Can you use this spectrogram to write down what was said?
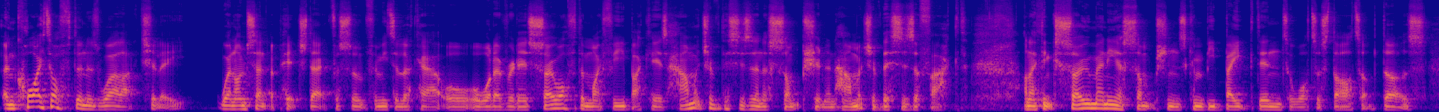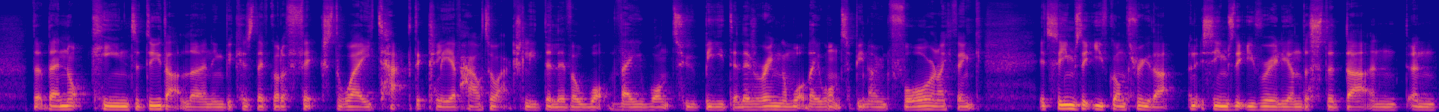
and quite often as well, actually, when I'm sent a pitch deck for some for me to look at or, or whatever it is, so often my feedback is how much of this is an assumption and how much of this is a fact. And I think so many assumptions can be baked into what a startup does that they're not keen to do that learning because they've got a fixed way tactically of how to actually deliver what they want to be delivering and what they want to be known for. And I think it seems that you've gone through that and it seems that you've really understood that and and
